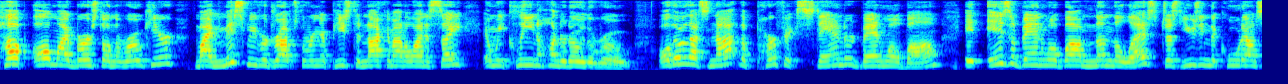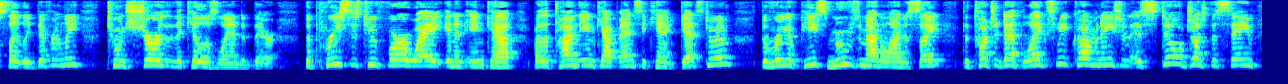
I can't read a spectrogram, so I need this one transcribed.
pop all my burst on the rogue here. My Mistweaver drops the Ring of Peace to knock him out of line of sight, and we clean 100 over the rogue. Although that's not the perfect standard Banwell bomb, it is a Banwell bomb nonetheless, just using the cooldown slightly differently to ensure that the kill is landed there. The priest is too far away in an incap. By the time the incap ends, he can't get to him. The Ring of Peace moves him out of line of sight. The Touch of Death leg sweep combination is still just the same,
